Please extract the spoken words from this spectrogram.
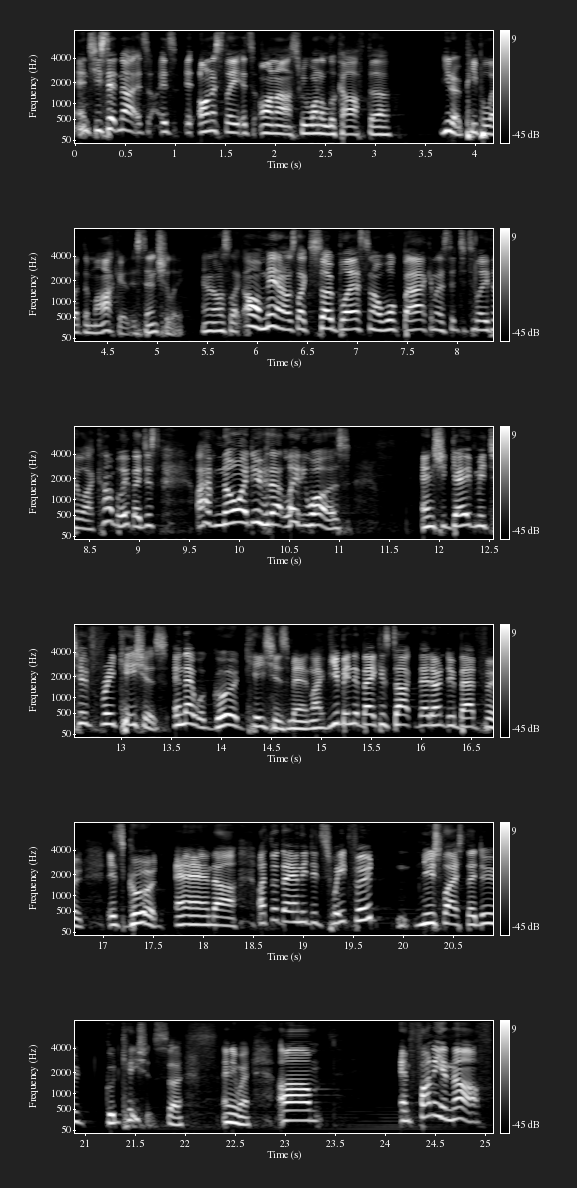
and she said, No, it's, it's it, honestly, it's on us. We want to look after you know, people at the market essentially. And I was like, oh man, I was like so blessed. And I walked back and I said to Talitha, like, I can't believe they just, I have no idea who that lady was. And she gave me two free quiches. And they were good quiches, man. Like, if you've been to Baker's Duck, they don't do bad food. It's good. And uh, I thought they only did sweet food. Newsflash, they do good quiches. So, anyway. Um, and funny enough,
